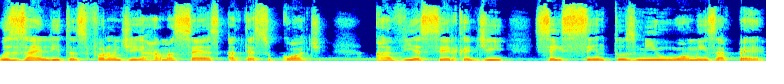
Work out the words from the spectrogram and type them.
Os israelitas foram de Ramassés até Sucote, havia cerca de 600 mil homens a pé,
